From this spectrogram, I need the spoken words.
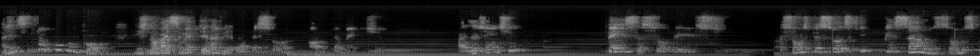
a gente se preocupa um pouco. A gente não vai se meter na vida da pessoa, obviamente. Mas a gente pensa sobre isso. Nós somos pessoas que pensamos, somos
